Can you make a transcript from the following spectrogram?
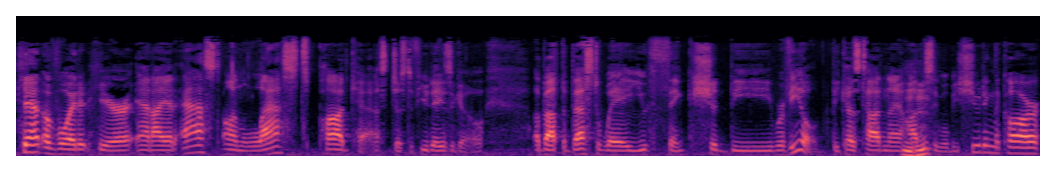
can't avoid it here. And I had asked on last podcast just a few days ago about the best way you think should be revealed, because Todd and I obviously will be shooting the car,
